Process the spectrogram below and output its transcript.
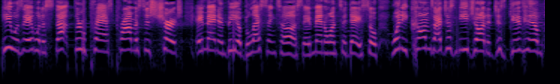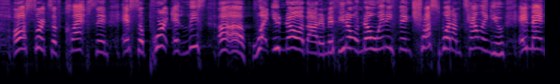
he was able to stop through past promises church, amen, and be a blessing to us, amen, on today. So when he comes, I just need y'all to just give him all sorts of claps and, and support at least uh, uh, what you know about him. If you don't know anything, trust what I'm telling you. Amen.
